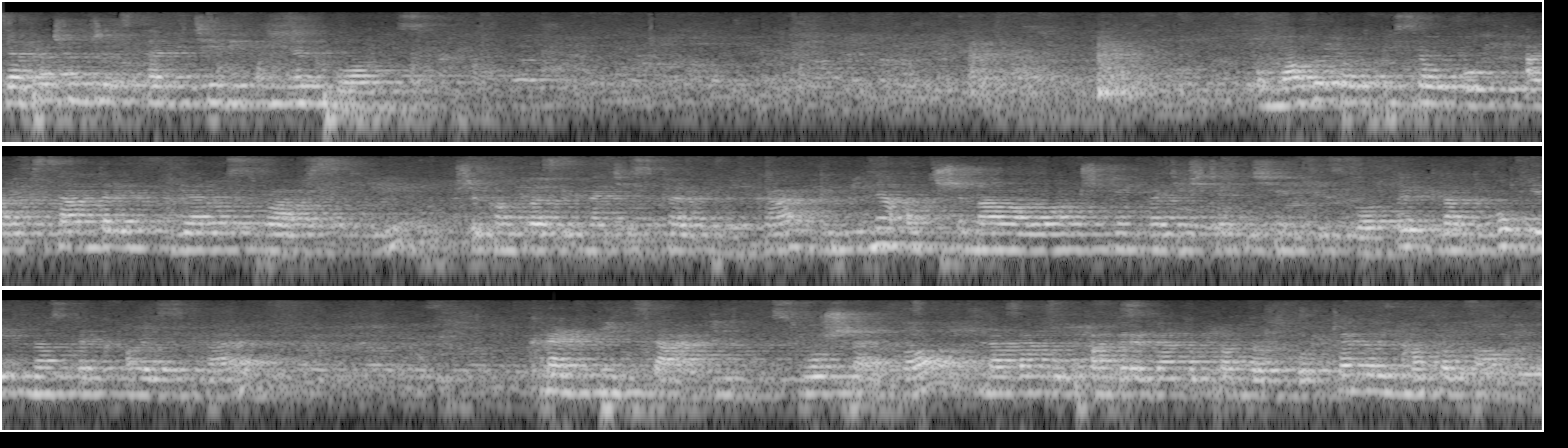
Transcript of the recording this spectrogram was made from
Zapraszam przedstawicieli gminy Płock. Umowy podpisał wójt Aleksander Jarosławski przy kontrasygnacie skarbnika. Gmina otrzymała łącznie 20 tysięcy złotych dla dwóch jednostek OSP, Krępica i Słoszewo na zakup agregatu prądotwórczego i motopompy.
